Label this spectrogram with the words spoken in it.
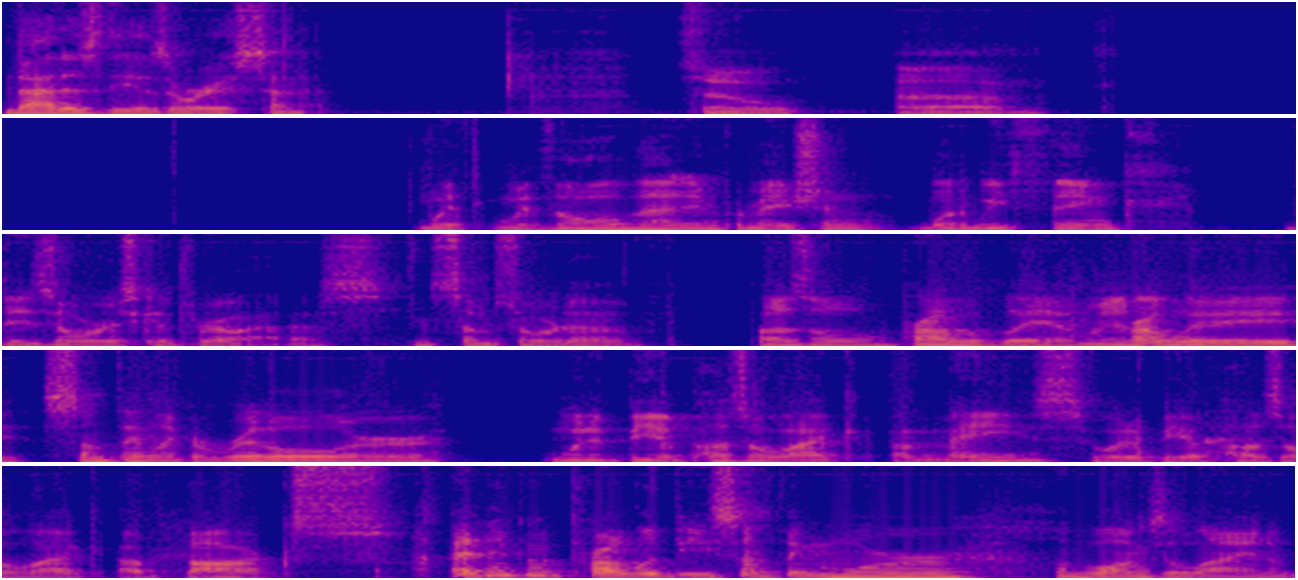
That is the Azorius Senate. So, um, with with all that information, what do we think the Azorius could throw at us? Some sort of puzzle? Probably, a, Riddle? probably something like a riddle or. Would it be a puzzle like a maze? Would it be a puzzle like a box? I think it would probably be something more along the line of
